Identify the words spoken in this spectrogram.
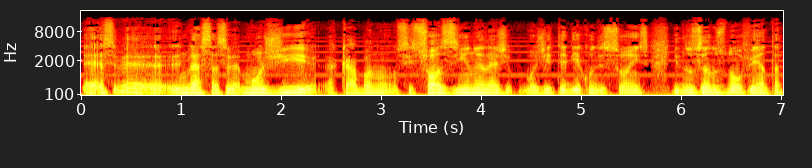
é, você vê, é engraçado, você vê, Mogi acaba no, se sozinho não elege. Mogi teria condições, e nos anos 90,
